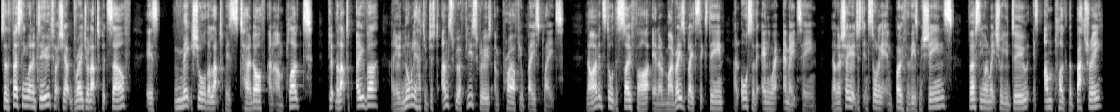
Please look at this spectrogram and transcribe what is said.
So the first thing you want to do to actually upgrade your laptop itself is make sure the laptop is turned off and unplugged, flip the laptop over, and you normally have to just unscrew a few screws and pry off your base plate. Now I've installed this so far in a, my Razer Blade 16 and also the Alienware M18. Now I'm going to show you just installing it in both of these machines. First thing you want to make sure you do is unplug the battery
